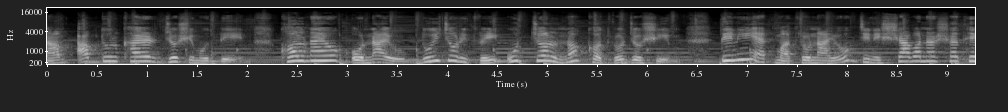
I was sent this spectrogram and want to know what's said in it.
নাম আব্দুল খায়ের জসিমউদ্দিন। খলনায়ক ও নায়ক দুই চরিত্রেই উজ্জ্বল নক্ষত্র জসিম। তিনি একমাত্র নায়ক যিনি শাবানার সাথে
